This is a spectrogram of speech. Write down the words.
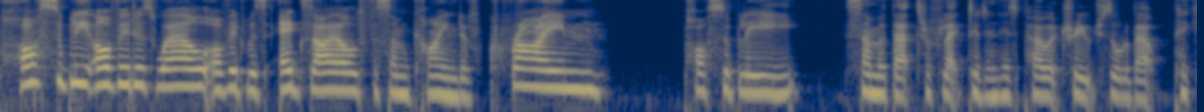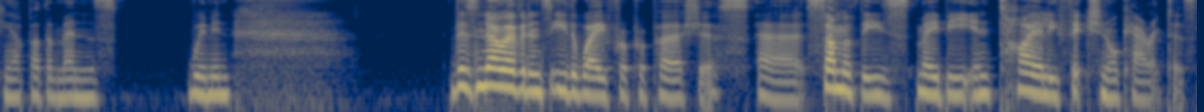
possibly Ovid as well. Ovid was exiled for some kind of crime. Possibly some of that's reflected in his poetry, which is all about picking up other men's women. There's no evidence either way for Propertius. Uh, some of these may be entirely fictional characters.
